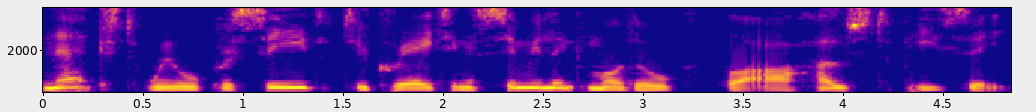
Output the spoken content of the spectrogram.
Next, we will proceed to creating a Simulink model for our host PC.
